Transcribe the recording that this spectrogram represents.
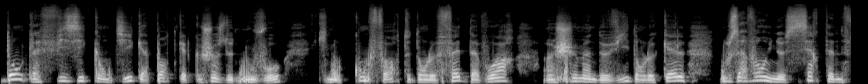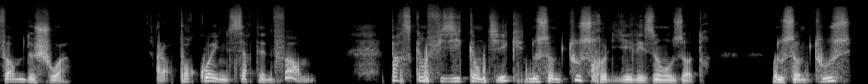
Donc la physique quantique apporte quelque chose de nouveau qui nous conforte dans le fait d'avoir un chemin de vie dans lequel nous avons une certaine forme de choix. Alors pourquoi une certaine forme? Parce qu'en physique quantique, nous sommes tous reliés les uns aux autres. Nous sommes tous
